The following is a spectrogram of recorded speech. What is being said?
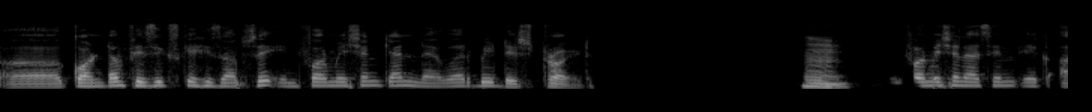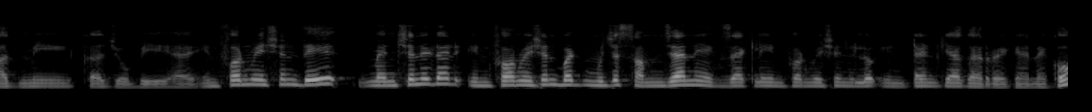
क्वांटम फिजिक्स के हिसाब से information can never be destroyed हम्म। इंफॉर्मेशन ऐसे एक आदमी का जो भी है। Information they mention it at information but मुझे समझा नहीं एग्जैक्टली इंफॉर्मेशन ये लोग इंटेंट क्या कर रहे हैं कहने को।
